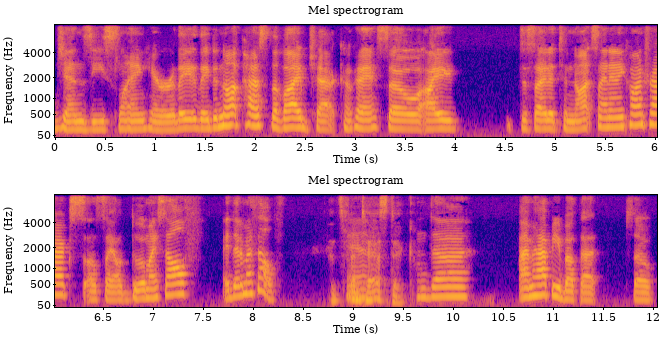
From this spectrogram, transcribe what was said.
Gen Z slang here. They they did not pass the vibe check. Okay, so I decided to not sign any contracts. I'll say I'll do it myself. I did it myself. That's fantastic. And, uh, I'm happy about that. So.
